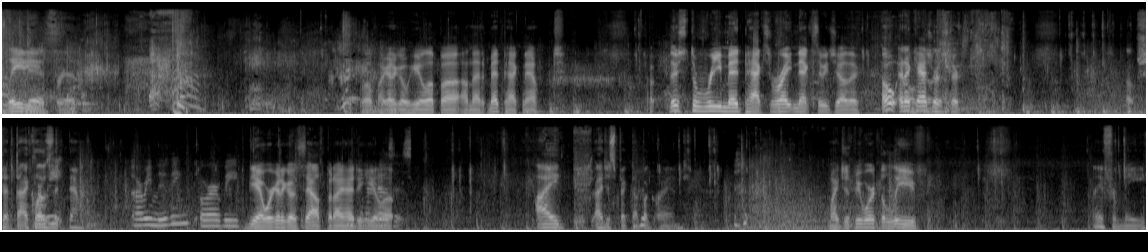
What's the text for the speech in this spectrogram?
Dead, Ladies. Fred. Well, I gotta go heal up uh, on that med pack now. Oh, There's three med packs right next to each other. Oh, and a Oh, cash really? register. Oh shit! That closed we- it down. Are we moving or are we? Yeah, we're gonna go south, but I had to heal up. I I just picked up a grand. Might just be worth the leave. Hey, for me.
